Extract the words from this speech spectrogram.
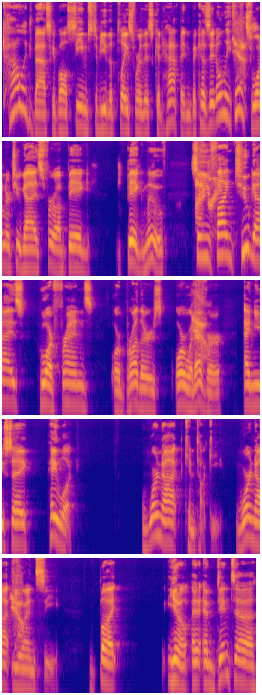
College basketball seems to be the place where this could happen because it only takes yes. one or two guys for a big, big move. So you find two guys who are friends or brothers or whatever, yeah. and you say, hey, look, we're not Kentucky. We're not yeah. UNC. But, you know, and, and didn't uh,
